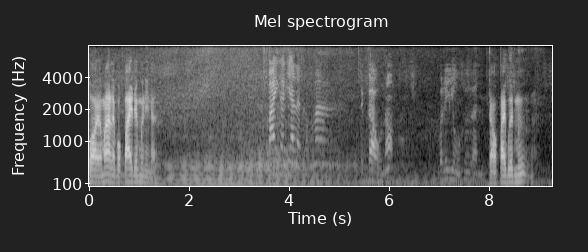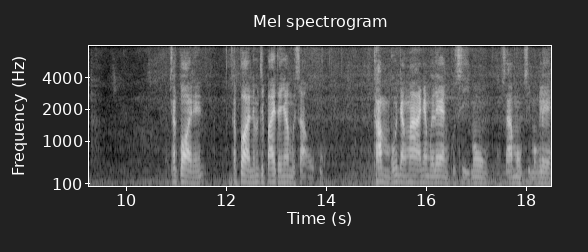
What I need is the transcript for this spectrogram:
ปล่อยออกมาแล้วบอไปได้มือนี่นะไปค่ะเดียวแหละเขามาแต่เก่าเนาะบ่ได้อยู่เพื่อนเก่าไปเบิดมือคัดปล่อยนี่คัดปล่อยนี่มันจะไปแต่ยามมือเช้าผู้ คำผมยังมายามมือแรงผู้สี่โมงผู้สามโมงสี่โมงแรง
